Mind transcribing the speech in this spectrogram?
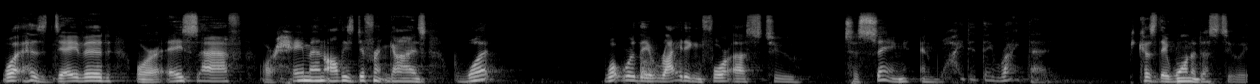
What has David or Asaph or Heman, all these different guys, what, what were they writing for us to, to sing? And why did they write that? because they wanted us to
